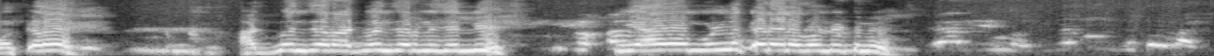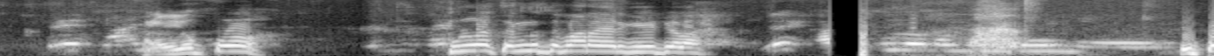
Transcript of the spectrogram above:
மக்களே அட்வெஞ்சர் அட்வென்ச்சர்னு சொல்லி யாரோ முள்ளு கடையில கொண்டுட்டுன்னு எப்போ? புள்ள செங்குத்து பாறை இருக்கு ஈட்டிலா இப்ப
